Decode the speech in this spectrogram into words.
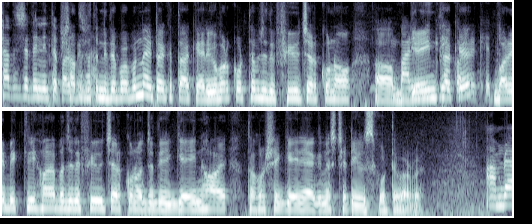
সাথে সাথে নিতে পারবেন সাথে সাথে নিতে পারবেন না এটাকে তা ক্যারি ওভার করতে হবে যদি ফিউচার কোনো গেইন থাকে বাড়ি বিক্রি হয় বা যদি ফিউচার কোনো যদি গেইন হয় তখন সেই গেইন এগেনস্ট এটা ইউজ করতে পারবে। আমরা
